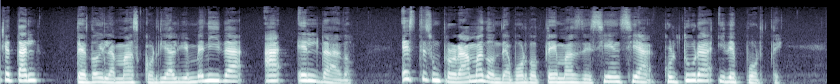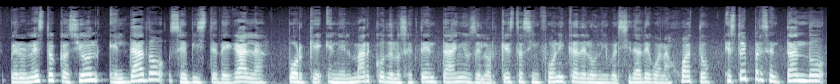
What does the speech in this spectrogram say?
¿Qué tal? Te doy la más cordial bienvenida a El Dado. Este es un programa donde abordo temas de ciencia, cultura y deporte. Pero en esta ocasión el dado se viste de gala porque en el marco de los 70 años de la Orquesta Sinfónica de la Universidad de Guanajuato estoy presentando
